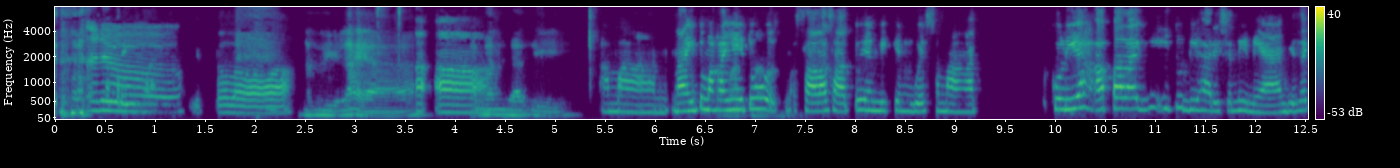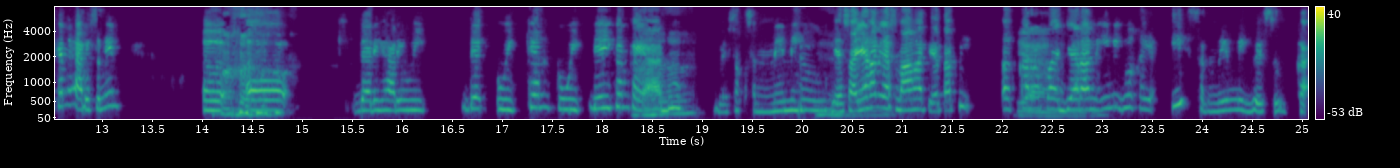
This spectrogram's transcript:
aduh, gitu loh. Alhamdulillah ya. Uh -uh. Aman berarti. Aman. Nah itu makanya aman, itu aman. salah satu yang bikin gue semangat kuliah, apalagi itu di hari Senin ya. Biasanya kan hari Senin uh, uh, dari hari week weekend ke weekday kan kayak aduh besok Senin nih. Biasanya kan gak semangat ya, tapi uh, karena yeah. pelajaran ini gue kayak ih Senin nih gue suka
